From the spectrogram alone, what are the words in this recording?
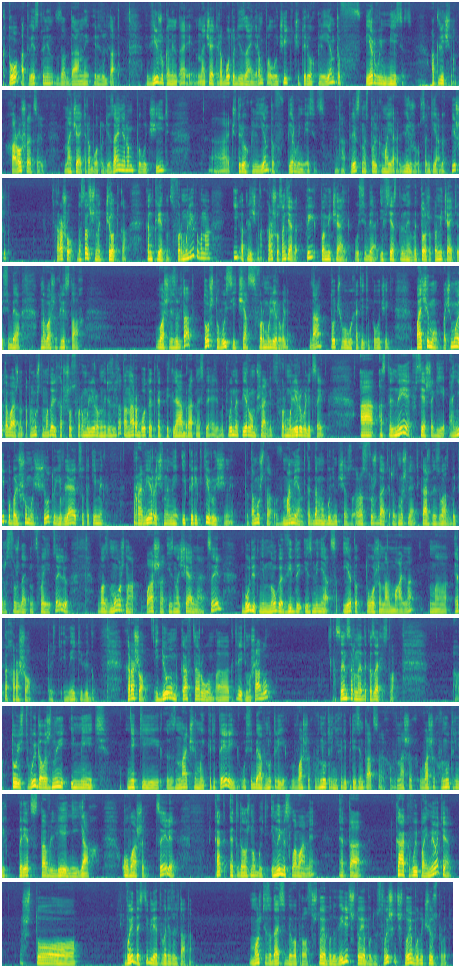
Кто ответственен за данный результат? Вижу комментарии. Начать работу дизайнером, получить 4 клиентов в первый месяц. Отлично, хорошая цель. Начать работу дизайнером, получить 4 э, клиентов в первый месяц. Ответственность только моя. Вижу, Сантьяго пишет. Хорошо, достаточно четко, конкретно сформулировано. И отлично. Хорошо, Сантьяго, ты помечай у себя, и все остальные вы тоже помечайте у себя на ваших листах ваш результат, то, что вы сейчас сформулировали, да, то, чего вы хотите получить. Почему? Почему это важно? Потому что модель хорошо сформулированный результат, она работает как петля обратной связи. Вот вы на первом шаге сформулировали цель, а остальные все шаги, они по большому счету являются такими проверочными и корректирующими. Потому что в момент, когда мы будем сейчас рассуждать, размышлять, каждый из вас будет рассуждать над своей целью, возможно, ваша изначальная цель будет немного видоизменяться. И это тоже нормально, это хорошо. То есть имейте в виду. Хорошо, идем ко второму, э, к третьему шагу. Сенсорное доказательство. То есть вы должны иметь некий значимый критерий у себя внутри, в ваших внутренних репрезентациях, в, наших, в ваших внутренних представлениях о вашей цели, как это должно быть. Иными словами, это как вы поймете, что вы достигли этого результата. Можете задать себе вопрос, что я буду видеть, что я буду слышать, что я буду чувствовать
